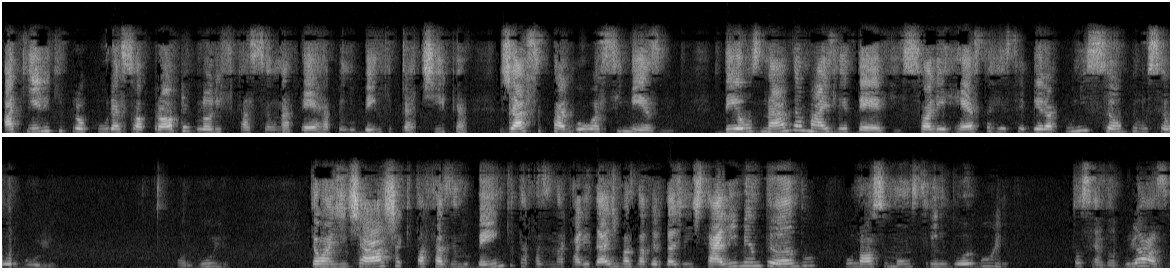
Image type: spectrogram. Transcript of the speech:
Aquele que procura a sua própria glorificação na terra pelo bem que pratica, já se pagou a si mesmo. Deus nada mais lhe deve, só lhe resta receber a punição pelo seu orgulho. Orgulho? Então a gente acha que está fazendo bem, que está fazendo a caridade, mas na verdade a gente está alimentando o nosso monstrinho do orgulho. Estou sendo orgulhosa.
